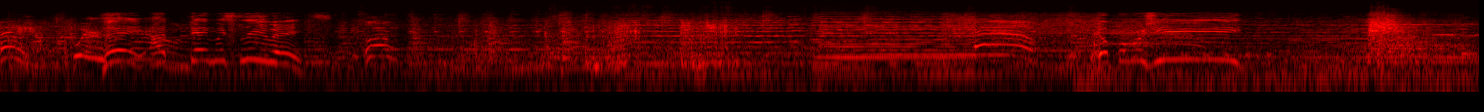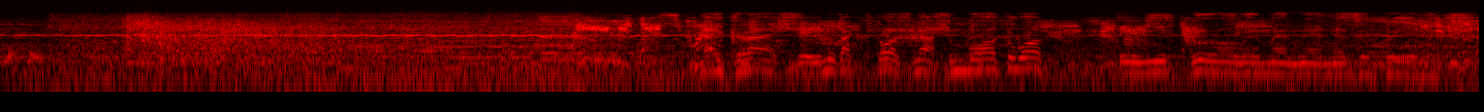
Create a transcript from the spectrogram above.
Hey, where's... Гей, а де мисливець? Oh! Help! Допоможіть! Найкращий, ну так хто з нас мотло? Ти ніколи мене не зупиниш.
